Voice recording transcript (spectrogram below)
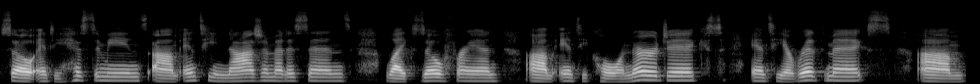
so antihistamines, um, anti-nausea medicines like Zofran, um, anticholinergics, antiarrhythmics, um,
